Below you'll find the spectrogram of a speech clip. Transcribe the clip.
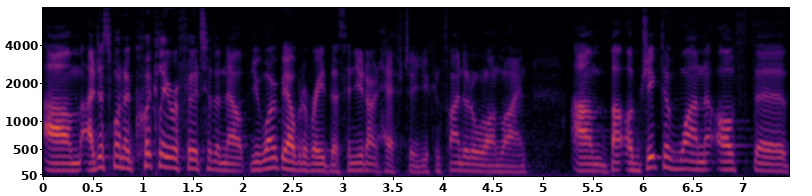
um, I just want to quickly refer to the NELP. You won't be able to read this and you don't have to. You can find it all online. Um, but objective one of the,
